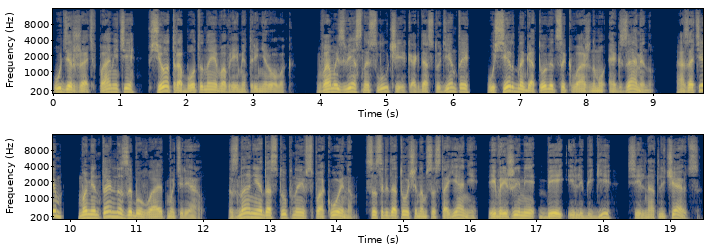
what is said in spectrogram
удержать в памяти все отработанное во время тренировок. Вам известны случаи, когда студенты усердно готовятся к важному экзамену, а затем моментально забывают материал. Знания, доступные в спокойном, сосредоточенном состоянии и в режиме «бей или беги», сильно отличаются.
